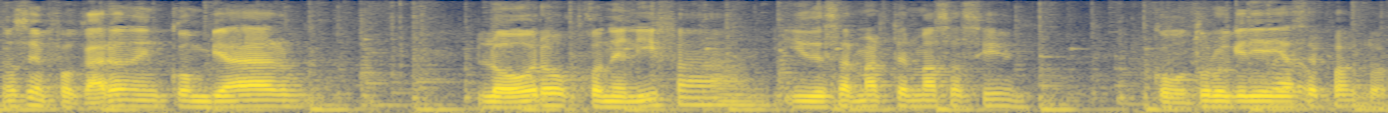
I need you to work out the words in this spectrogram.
No se enfocaron en cambiar los oros con el IFA y desarmarte el mazo así, como tú lo querías Claro. hacer, Pablo.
